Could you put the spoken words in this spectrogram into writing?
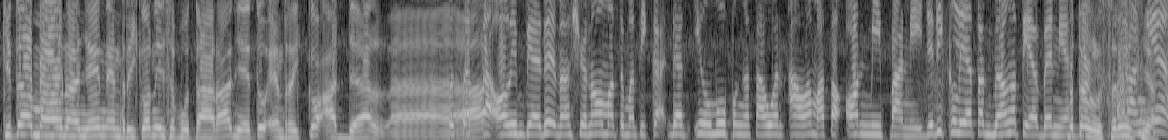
kita mau nanyain Enrico nih seputaran yaitu Enrico adalah Peserta Olimpiade Nasional Matematika dan Ilmu Pengetahuan Alam atau ONMIPA nih. Jadi kelihatan banget ya Ben ya. Betul, seriusnya. Orangnya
